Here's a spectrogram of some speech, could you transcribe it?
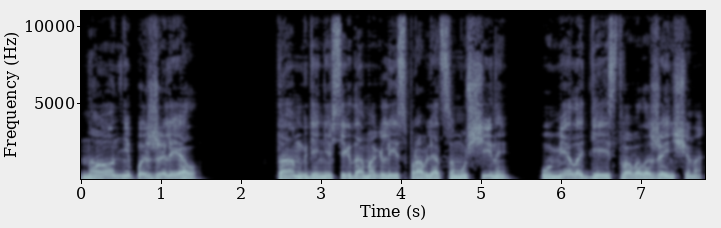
Но он не пожалел. Там, где не всегда могли справляться мужчины, умело действовала женщина.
